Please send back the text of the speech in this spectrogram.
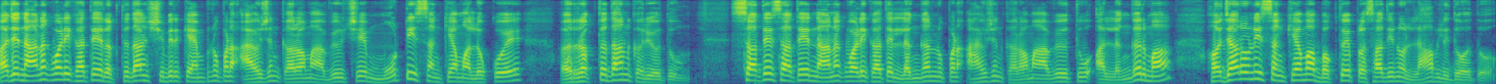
આજે નાનકવાડી ખાતે રક્તદાન શિબિર કેમ્પનું પણ આયોજન કરવામાં આવ્યું છે. મોટી સંખ્યામાં લોકોએ રક્તદાન કર્યું હતું. સાથે સાથે નાનકવાડી ખાતે લંગરનું પણ આયોજન કરવામાં આવ્યું હતું. આ લંગરમાં હજારોની સંખ્યામાં ભક્તોએ પ્રસાદીનો લાભ લીધો હતો.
